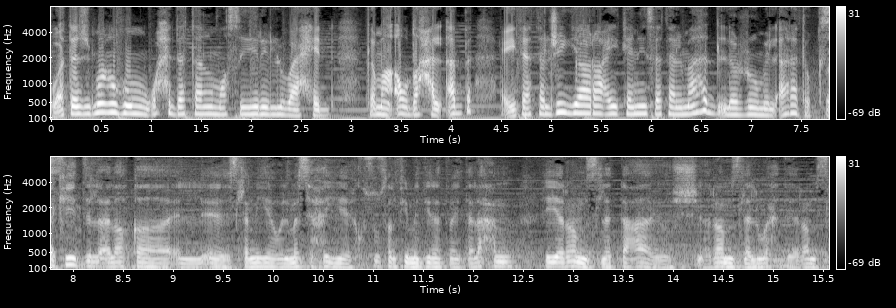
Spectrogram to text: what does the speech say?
وتجمعهم وحدة المصير الواحد كما أوضح الأب عيسى ثلجيه راعي كنيسة المهد للروم الأرثوذكس. أكيد العلاقة الإسلامية والمسيحية خصوصا في مدينة بيت لحم هي رمز للتعايش، رمز للوحدة، رمز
